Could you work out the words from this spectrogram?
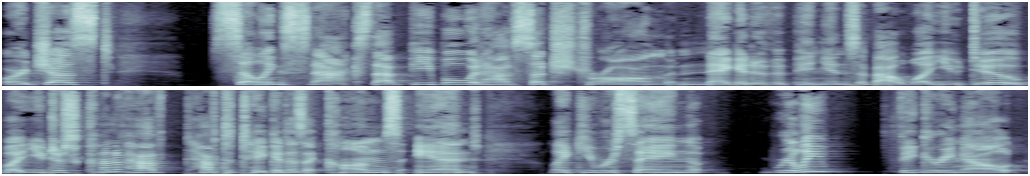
or just selling snacks that people would have such strong negative opinions about what you do, but you just kind of have have to take it as it comes and like you were saying, really figuring out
